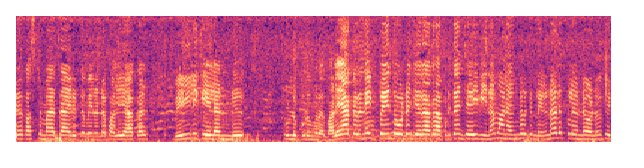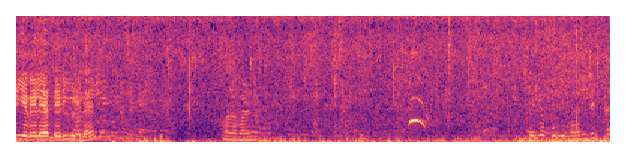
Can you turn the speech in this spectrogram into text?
மாதிரி இருக்கிறது கஷ்டமா தான் இருக்கும். என்னோட பழையாக்கள் வெயிலுக்கு இலண்டு புல்லு புடுங்குற. பழையாக்கடனே இப்பயும் தோட்டம் செய்கிறாக்கள் அப்படித்தான் செய்வீனா ஆனால் எங்களுக்கு இந்த இணடுக்குள்ள என்ன ஒன்றும் பெரிய வேலையாக தெரியல. செய்யக்கூடிய மாதிரி இருக்கு.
